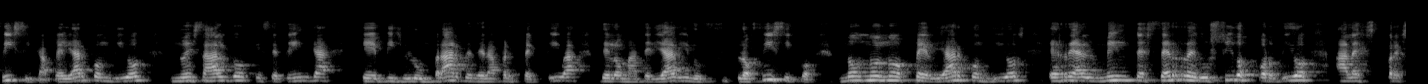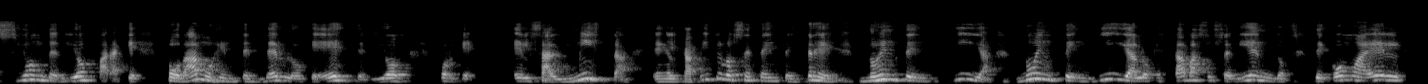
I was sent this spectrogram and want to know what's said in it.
física, pelear con Dios no es algo que se tenga que vislumbrar desde la perspectiva de lo material y lo, físico. No, no, no, pelear con Dios es realmente ser reducidos por Dios a la expresión de Dios para que podamos entender lo que es de Dios, porque el salmista en el capítulo 73 no entendía, no entendía lo que estaba sucediendo, de cómo a él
